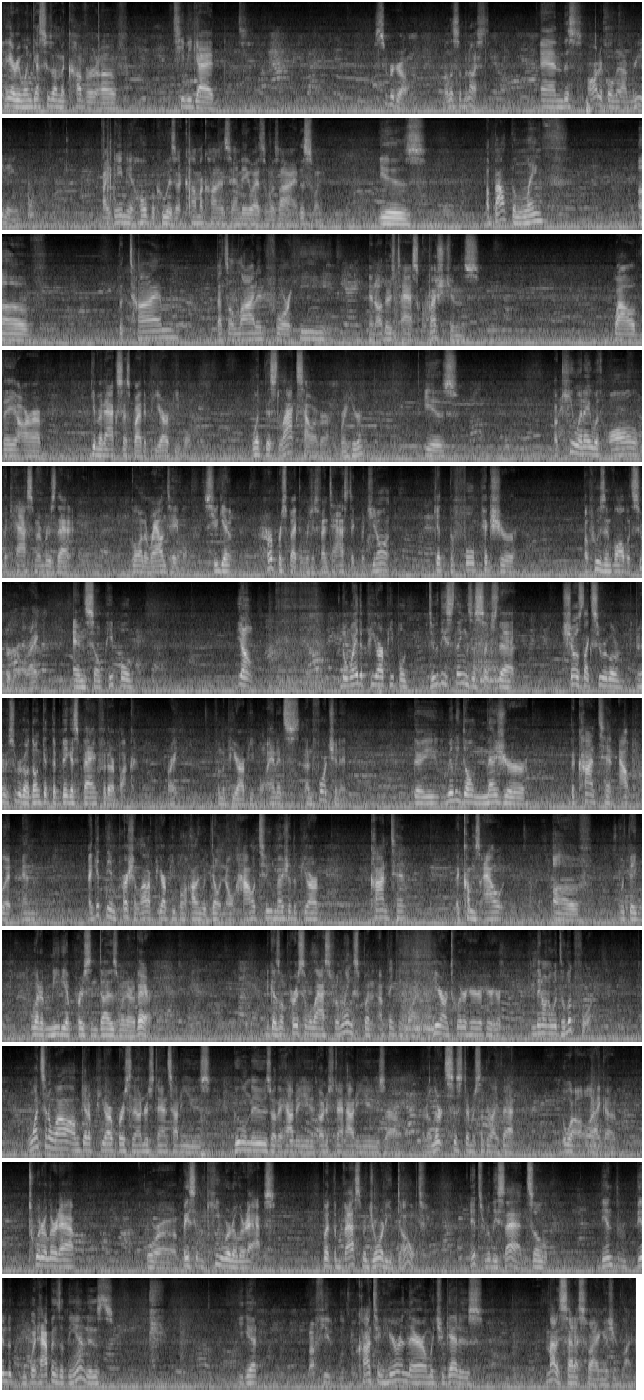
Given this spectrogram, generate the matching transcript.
Hey everyone, guess who's on the cover of TV Guide? Supergirl, Melissa Benoist. And this article that I'm reading by Damian Holbrook, who is at Comic Con in San Diego, as was I, this one, is about the length of the time that's allotted for he and others to ask questions while they are given access by the PR people. What this lacks, however, right here, is a Q&A with all the cast members that go on the roundtable. So you get her perspective, which is fantastic, but you don't get the full picture of who's involved with Supergirl, right? And so people, you know, the way the PR people do these things is such that shows like Supergirl, Supergirl don't get the biggest bang for their buck right, from the PR people. And it's unfortunate. They really don't measure the content output. And I get the impression a lot of PR people in Hollywood don't know how to measure the PR content that comes out of what they what a media person does when they're there. Because a person will ask for links, but I'm thinking, well, here on Twitter, here, here, here, and they don't know what to look for. Once in a while, I'll get a PR person that understands how to use Google News or they how to use, understand how to use uh, an alert system or something like that, or like a Twitter alert app or uh, basically keyword alert apps. But the vast majority don't. It's really sad. So the end, the end of what happens at the end is you get a few content here and there, and what you get is not as satisfying as you'd like.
